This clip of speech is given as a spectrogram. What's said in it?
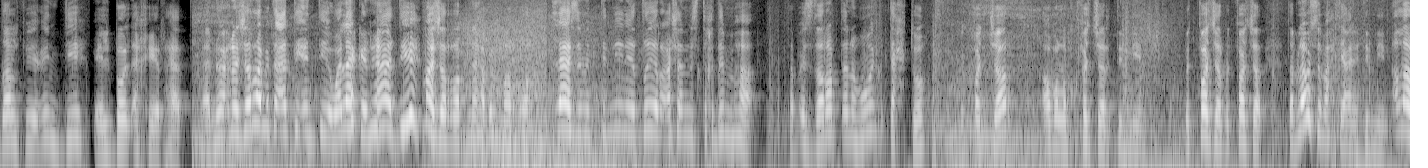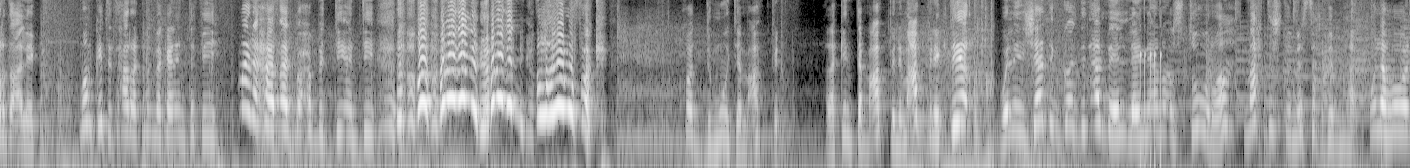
ضل في عندي ال bow الأخير هذا. لأنه إحنا جربنا على ال TNT ولكن هذه ما جربناها بالمرة. لازم التنين يطير عشان نستخدمها. طب إذا ضربت أنا هون تحته بتفجر؟ آه والله بتفجر التنين. بتفجر بتفجر. طب لو سمحت يعني تنين الله يرضى عليك. ممكن تتحرك من المكان أنت فيه. ما أنا حابب قد بحب التي ان تي الله يوفقك خد دموت يا معفن. لكن أنت معفن معفن كثير والإنشاد الجولدن ابل لأني أنا أسطورة ما احتجت أستخدمها. ولهون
